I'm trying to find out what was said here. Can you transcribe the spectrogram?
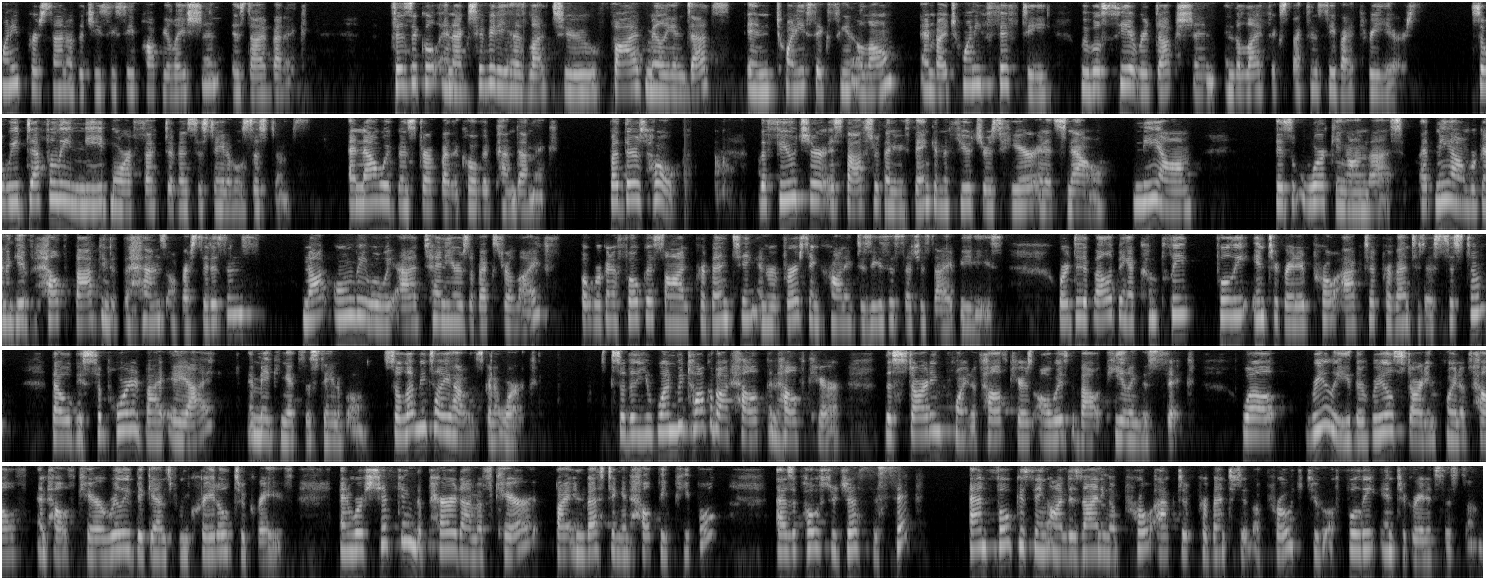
20% of the GCC population is diabetic. Physical inactivity has led to 5 million deaths in 2016 alone, and by 2050, we will see a reduction in the life expectancy by three years. So we definitely need more effective and sustainable systems. And now we've been struck by the COVID pandemic. But there's hope. The future is faster than you think, and the future is here and it's now. NEOM is working on that. At NEOM, we're going to give health back into the hands of our citizens. Not only will we add 10 years of extra life, but we're going to focus on preventing and reversing chronic diseases such as diabetes. We're developing a complete, fully integrated, proactive preventative system that will be supported by AI and making it sustainable. So let me tell you how it's going to work. So the, when we talk about health and healthcare, the starting point of healthcare is always about healing the sick. Well, really, the real starting point of health and healthcare really begins from cradle to grave. And we're shifting the paradigm of care by investing in healthy people as opposed to just the sick and focusing on designing a proactive preventative approach to a fully integrated system.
